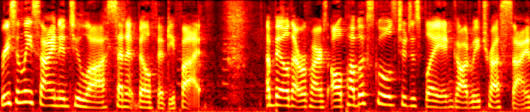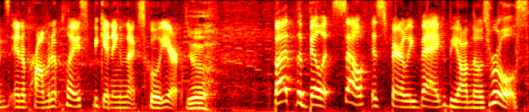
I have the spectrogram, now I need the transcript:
recently signed into law Senate Bill 55, a bill that requires all public schools to display In God We Trust signs in a prominent place beginning the next school year. But the bill itself is fairly vague beyond those rules.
